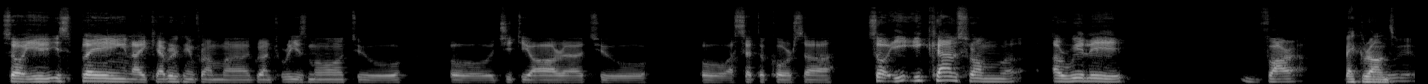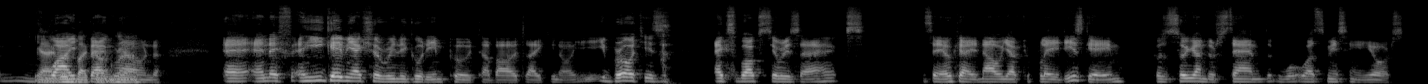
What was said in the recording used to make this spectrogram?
so he is playing like everything from uh, Gran Turismo to uh, GTR to uh, Assetto Corsa. So he, he comes from a really var- Background. Yeah, wide background, yeah. And, and if, and he gave me actually really good input about like you know he he brought his Xbox Series X. Say okay, now you have to play this game because so you understand what's missing in yours.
